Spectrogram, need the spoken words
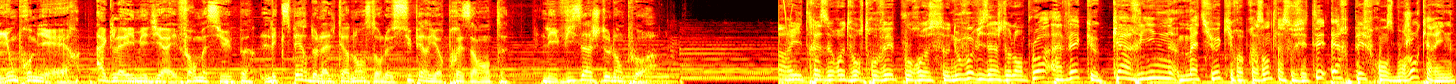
Lyon Première, Aglaé Média et Formasup, l'expert de l'alternance dans le supérieur présente les visages de l'emploi. Marie, très heureux de vous retrouver pour euh, ce nouveau visage de l'emploi avec Karine Mathieu qui représente la société RP France. Bonjour Karine.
